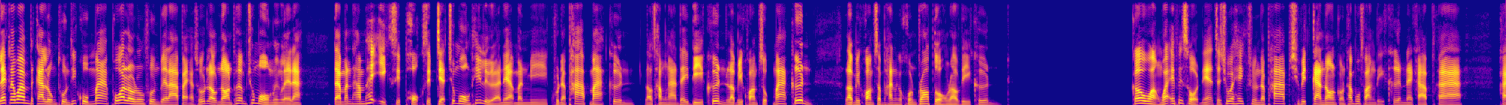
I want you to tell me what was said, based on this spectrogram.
เรียกได้ว่าเป็นการลงทุนที่คุ้มมาก เพราะว่าเราลงทุนเวลาไปสมมติเรานอนเพิ่มชั่วโมงหนึ่งเลยนะ แต่มันทำให้อีก 16-17 ชั่วโมงที่เหลือเนี่ยมันมีคุณภาพมากขึ้น เราทำงานได้ดีขึ้น เรามีความสุขมากขึ้น เรามีความสัมพันธ์กับคนรอบตัวของเราดีขึ้น ก็หวังว่า episode นี้จะช่วยให้คุณภาพชีวิตการนอนของท่านผู้ฟังดีขึ้นนะครับถ้าใคร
